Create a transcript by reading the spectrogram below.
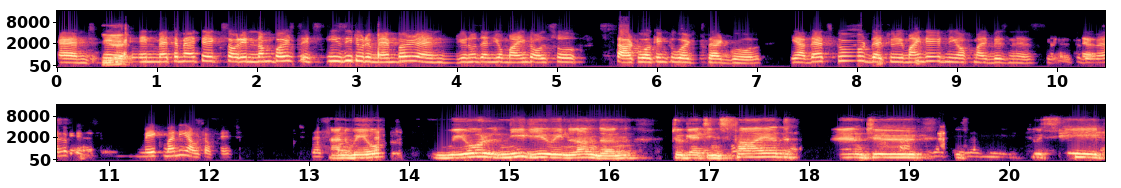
and yeah. in, in, mathematics or in numbers it's easy to remember and you know then your mind also start working towards that goal yeah that's good that you reminded me of my business you know, to develop it make money out of it that's and we all we all need you in london to get inspired and to to see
